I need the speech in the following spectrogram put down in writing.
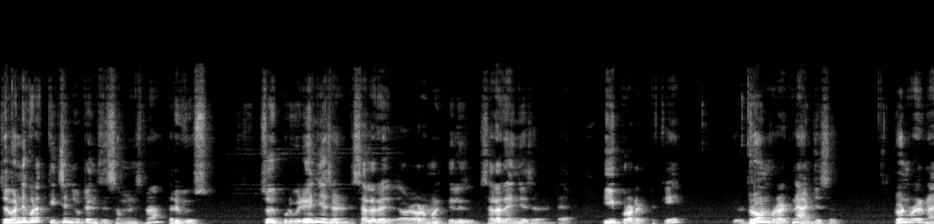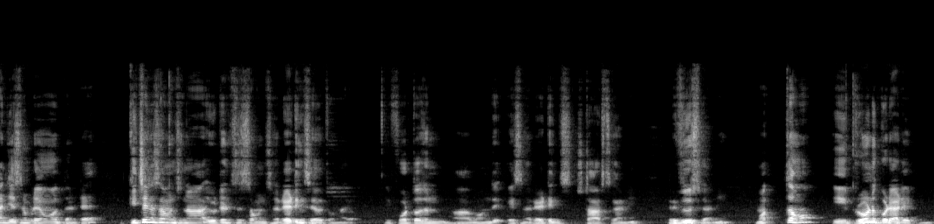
so ఇవన్నీ కూడా కిచెన్ యూటెన్సిల్స్ సంబంధించిన రివ్యూస్ సో ఇప్పుడు వీడు ఏం చేశాడంటే సెలర్ ఎవడెవడో మనకు తెలియదు సెలర్ ఏం చేశాడంటే ఈ ప్రోడక్ట్కి డ్రోన్ ప్రోడక్ట్ని యాడ్ చేశాడు. డ్రోన్ ప్రోడక్ట్ని యాడ్ చేసినప్పుడు ఏమవుతుందంటే కిచెన్కి సంబంధించిన యూటెన్సిల్స్ సంబంధించిన రేటింగ్స్ ఏవైతే ఉన్నాయో ఈ ఫోర్ థౌజండ్ మంది వేసిన రేటింగ్స్ స్టార్స్ కానీ రివ్యూస్ కానీ మొత్తం ఈ డ్రోన్కి కూడా యాడ్ అయిపోయింది.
